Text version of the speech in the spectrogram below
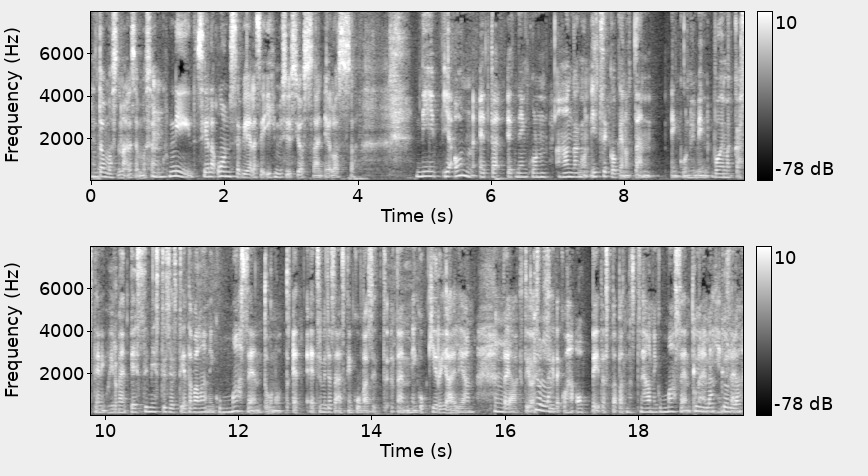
Niin tuommoista on aina semmoisia, mm. niin, niin, siellä on se vielä se ihmisyys jossain elossa. Niin, ja on, että, että niin kuin Hangang on itse kokenut tämän niin kuin hyvin voimakkaasti ja niin kuin hirveän pessimistisesti ja tavallaan niin kuin masentunut. Että et se, mitä sä äsken kuvasit tämän niin kuin kirjailijan mm. reaktioista kyllä. siitä, kun hän oppii tästä tapahtumasta, sehän on niin kuin masentuneen kyllä, ihmisen kyllä.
